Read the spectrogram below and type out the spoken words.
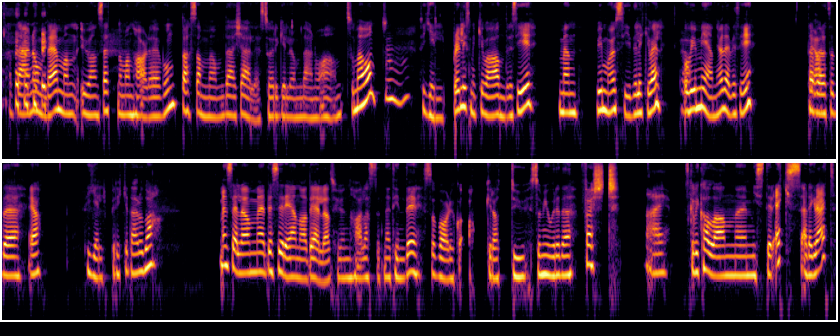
Det er noe om det. men uansett når man har det vondt, da, samme om det er kjærlighetssorg eller om det er noe annet som er vondt, så hjelper det liksom ikke hva andre sier. Men vi må jo si det likevel. Ja. Og vi mener jo det vi sier. Det er Ja. bare at det, ja, det hjelper ikke der og da. Men selv om Desiree nå deler at hun har lastet ned Tinder, så var det jo ikke akkurat du som gjorde det først. Nei. Skal vi kalle han eh, Mr. X, er det greit?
